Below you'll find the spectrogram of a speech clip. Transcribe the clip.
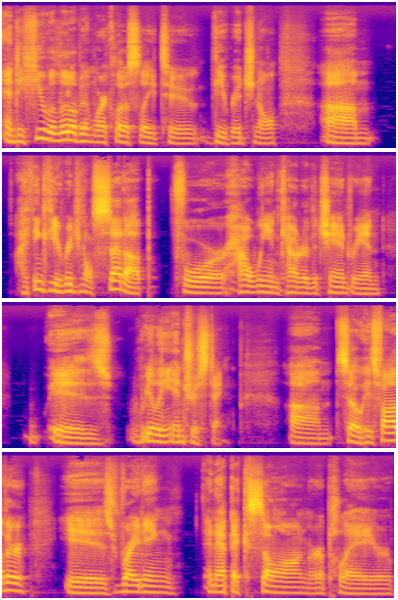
And to hew a little bit more closely to the original, um, I think the original setup for how we encounter the Chandrian is really interesting. Um, so his father is writing an epic song or a play or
